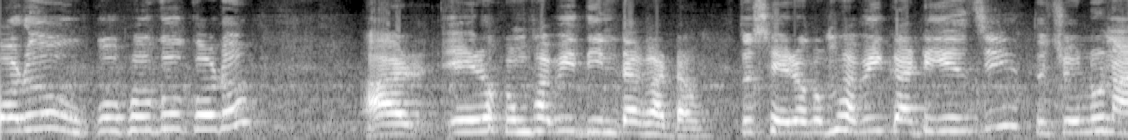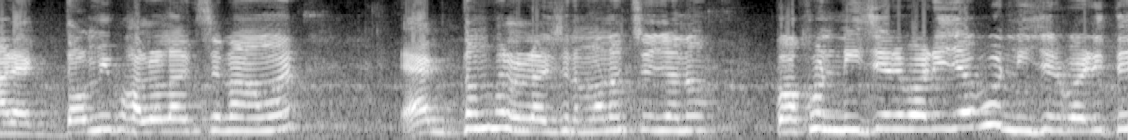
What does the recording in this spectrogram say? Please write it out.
করো, উপভোগও করো, আর এরকমভাবেই দিনটা কাটাও। তো সেরকমভাবেই কাটিয়েছি। তো চলুন, আর একদমই ভালো লাগছে না আমার। একদম ভালো লাগছে না। মনে হচ্ছে যেন কখন নিজের বাড়ি যাব নিজের বাড়িতে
